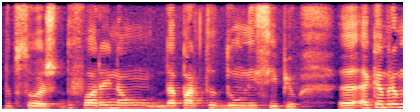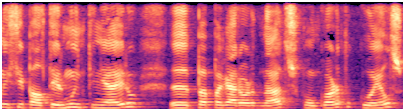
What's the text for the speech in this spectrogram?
de pessoas de fora e não da parte do município. Eh, a Câmara Municipal ter muito dinheiro eh, para pagar ordenados, concordo com eles,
